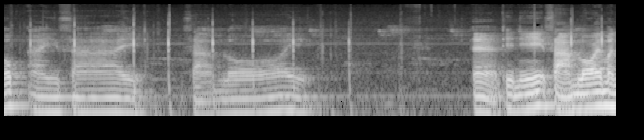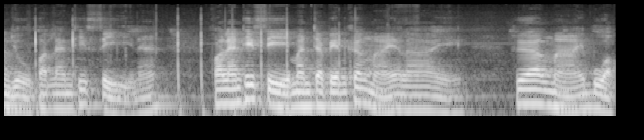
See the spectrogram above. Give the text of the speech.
ลบไอไซน์สามร้ อ่าทีนี้สามร้อยมันอยู่คอร์แลนที่สี่นะคอร์แลนที่สี่มันจะเป็นเครื่องหมายอะไร เครื่องหมายบวก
